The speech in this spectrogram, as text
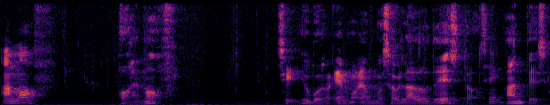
I'm off. O I'm off. Sí, bueno, hemos, hemos hablado de esto Sí. antes.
